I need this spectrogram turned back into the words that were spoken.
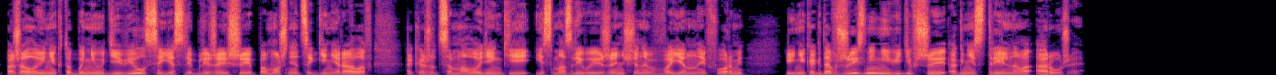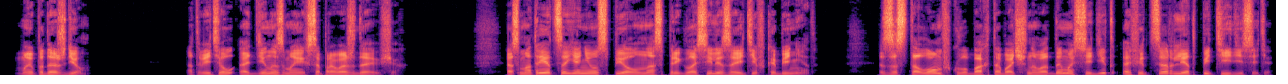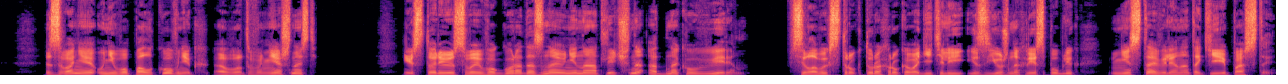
Пожалуй, никто бы не удивился, если ближайшие помощницы генералов окажутся молоденькие и смазливые женщины в военной форме и никогда в жизни не видевшие огнестрельного оружия. «Мы подождем», — ответил один из моих сопровождающих. Осмотреться я не успел, нас пригласили зайти в кабинет. За столом в клубах табачного дыма сидит офицер лет 50. Звание у него полковник, а вот внешность... Историю своего города знаю не на отлично, однако уверен. В силовых структурах руководителей из южных республик не ставили на такие посты.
